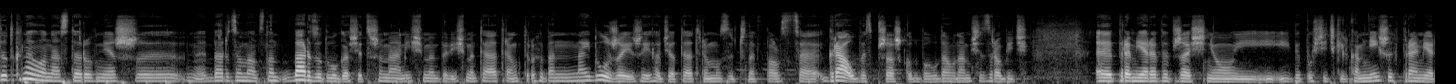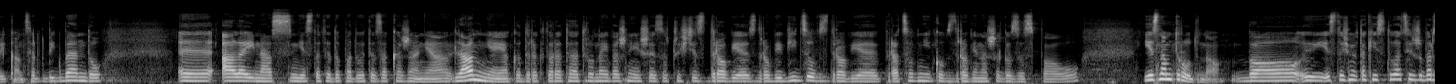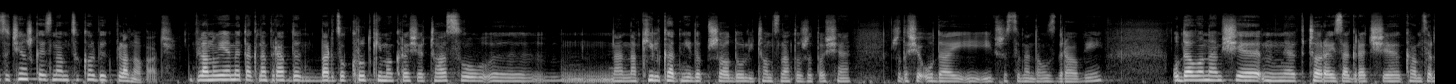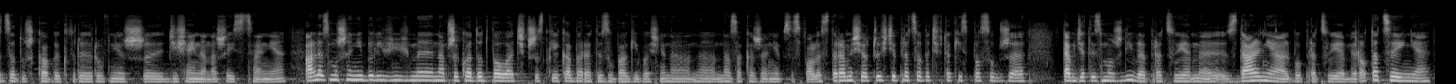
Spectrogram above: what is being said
Dotknęło nas to również y, bardzo mocno. Bardzo długo się trzymaliśmy. Byliśmy teatrem, który chyba najdłużej, jeżeli chodzi o teatry muzyczne w Polsce, grał bez przeszkód, bo udało nam się zrobić y, premierę we wrześniu i, i wypuścić kilka mniejszych premier i koncert Big Bandu. Y, Ale i nas niestety dopadły te zakażenia. Dla mnie, jako dyrektora teatru, najważniejsze jest oczywiście zdrowie, zdrowie widzów, zdrowie pracowników, zdrowie naszego zespołu. Jest nam trudno, bo jesteśmy w takiej sytuacji, że bardzo ciężko jest nam cokolwiek planować. Planujemy tak naprawdę w bardzo krótkim okresie czasu, y, na, na kilka dni do przodu, licząc na to, że to się, że to się uda i, i wszyscy będą zdrowi. Udało nam się mm, wczoraj zagrać e, koncert zaduszkowy, który również e, dzisiaj na naszej scenie, ale zmuszeni byliśmy na przykład odwołać wszystkie kabarety z uwagi właśnie na, na, na zakażenie w zespole. Staramy się oczywiście pracować w taki sposób, że tam, gdzie to jest możliwe, pracujemy zdalnie albo pracujemy rotacyjnie,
